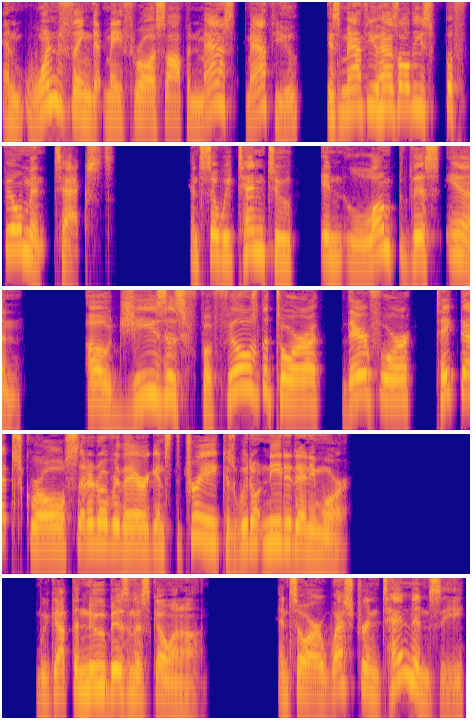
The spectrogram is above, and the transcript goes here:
And one thing that may throw us off in Matthew is Matthew has all these fulfillment texts. And so we tend to in lump this in. Oh, Jesus fulfills the Torah, therefore take that scroll, set it over there against the tree because we don't need it anymore. We've got the new business going on. And so our Western tendency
